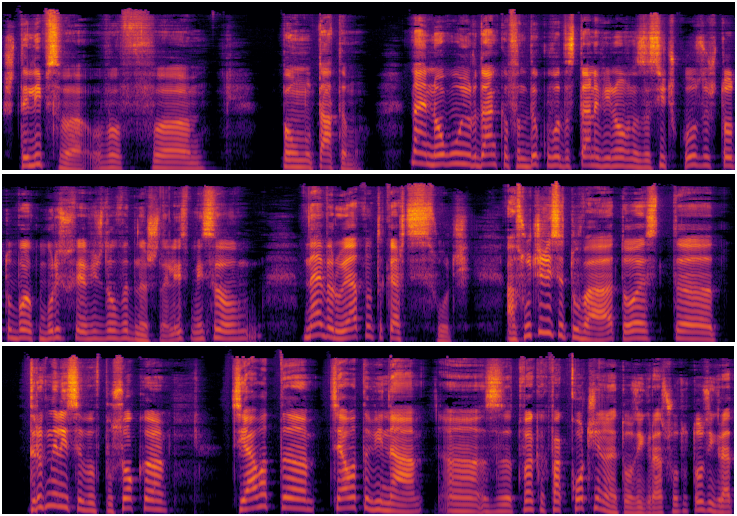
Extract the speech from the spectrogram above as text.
ще липсва в пълнотата му. Най-много Йорданка Фандъкова да стане виновна за всичко, защото Бойко Борисов я е виждал веднъж, нали? Смисъл, най-вероятно така ще се случи. А случи ли се това, т.е. тръгне ли се в посока цялата, цялата вина а, за това каква кочина е този град, защото този град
